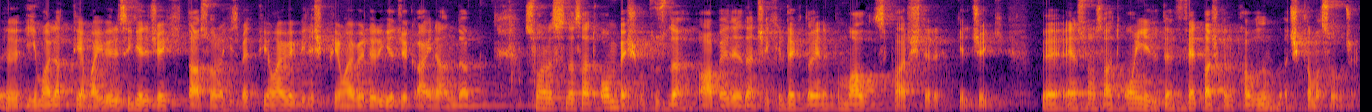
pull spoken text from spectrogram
e, imalat PMI verisi gelecek. Daha sonra hizmet PMI ve bileşik PMI verileri gelecek aynı anda. Sonrasında saat 15.30'da ABD'den çekirdek dayanıklı mal siparişleri gelecek. Ve en son saat 17'de Fed Başkanı Powell'ın açıklaması olacak.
